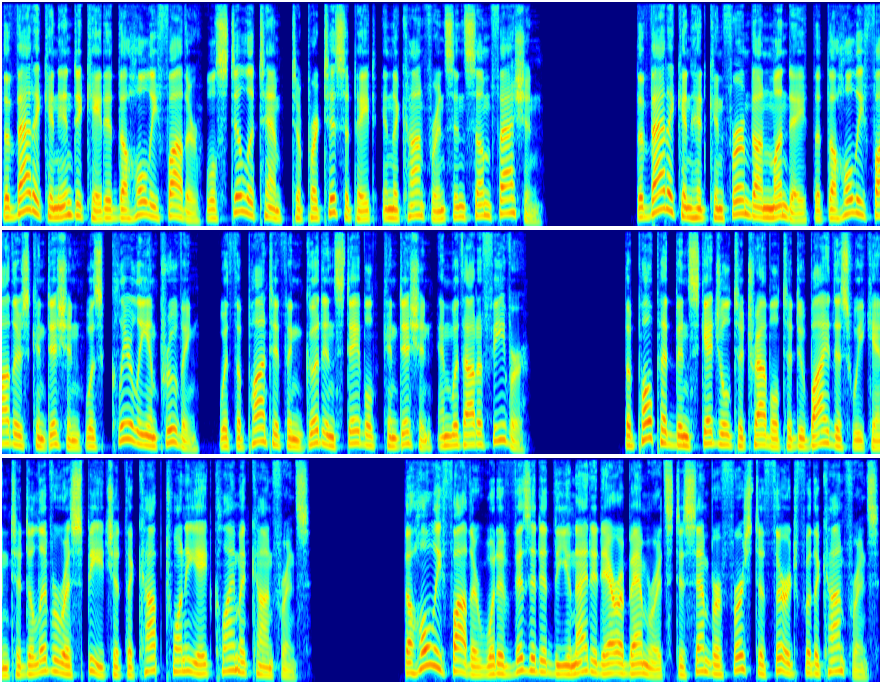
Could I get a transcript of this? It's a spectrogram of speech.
The Vatican indicated the Holy Father will still attempt to participate in the conference in some fashion. The Vatican had confirmed on Monday that the Holy Father's condition was clearly improving, with the pontiff in good and stable condition and without a fever. The Pope had been scheduled to travel to Dubai this weekend to deliver a speech at the COP28 climate conference. The Holy Father would have visited the United Arab Emirates December 1 to 3 for the conference,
